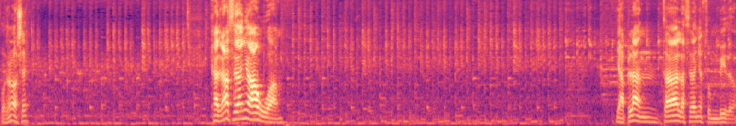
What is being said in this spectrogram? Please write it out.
Pues no lo sé. Gigadranado hace daño a agua. Y a planta le hace daño zumbido.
